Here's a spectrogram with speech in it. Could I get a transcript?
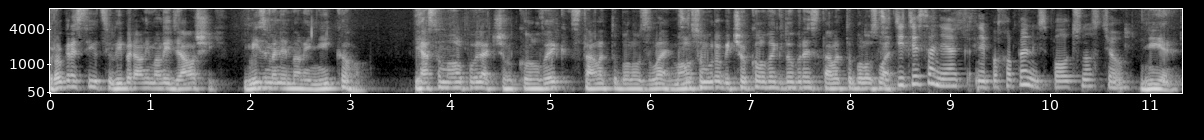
Progresívci, liberáli mali ďalších. My sme nemali nikoho. Ja som mohol povedať čokoľvek, stále to bolo zlé. Mohol som urobiť čokoľvek dobre, stále to bolo zlé. Cítite sa nejak nepochopený spoločnosťou? Nie.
